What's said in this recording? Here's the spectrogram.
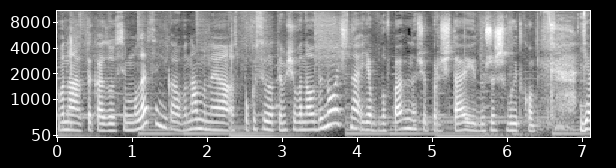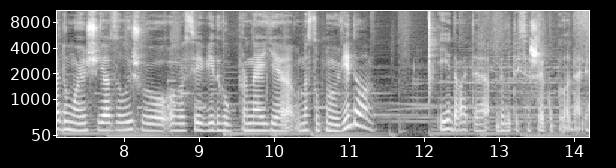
Вона така зовсім малесенька. Вона мене спокусила тим, що вона одиночна. Я була впевнена, що прочитаю її дуже швидко. Я думаю, що я залишу е, свій відгук про неї в наступному відео. І давайте дивитися, що я купила далі.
